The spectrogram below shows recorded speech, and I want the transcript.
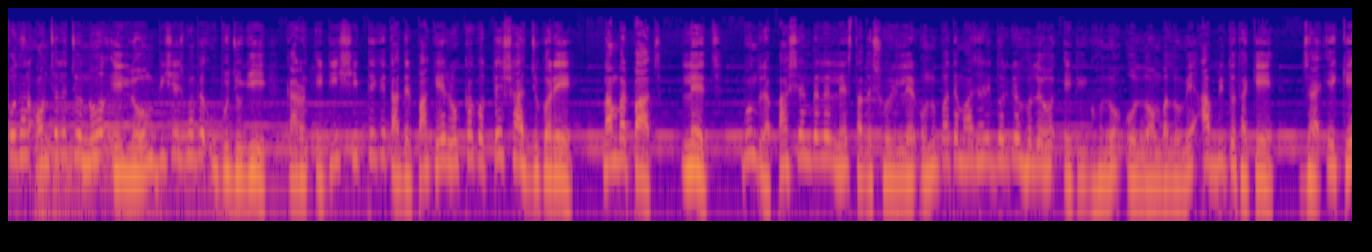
প্রধান অঞ্চলের জন্য এই লোম বিশেষভাবে উপযোগী, কারণ এটি শীত থেকে তাদের পাকে রক্ষা করতে সাহায্য করে। নাম্বার পাঁচ, লেজ। বন্ধুরা, পার্সিয়ান বেলের লেজ তাদের শরীরের অনুপাতে মাঝারি দৈর্ঘ্যের হলেও এটি ঘন ও লম্বা লোমে আবৃত থাকে। যা একে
